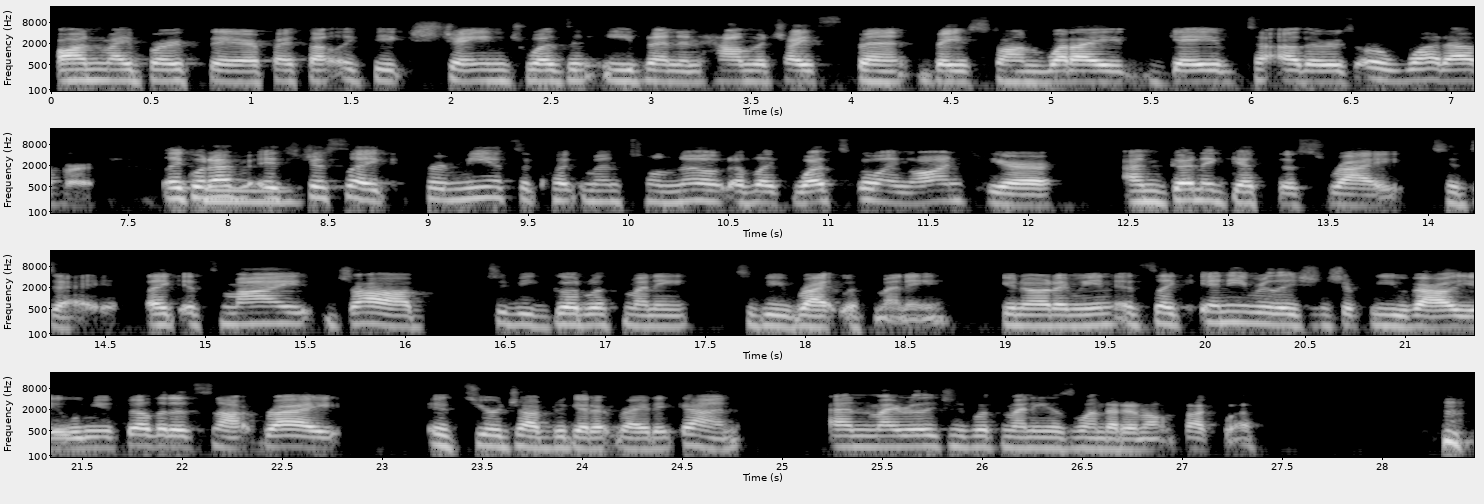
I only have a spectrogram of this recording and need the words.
on my birthday, if I felt like the exchange wasn't even and how much I spent based on what I gave to others or whatever. Like, whatever, mm. it's just like for me, it's a quick mental note of like what's going on here I'm going to get this right today. Like it's my job to be good with money, to be right with money. You know what I mean? It's like any relationship you value. When you feel that it's not right, it's your job to get it right again. And my relationship with money is one that I don't fuck with. oh,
